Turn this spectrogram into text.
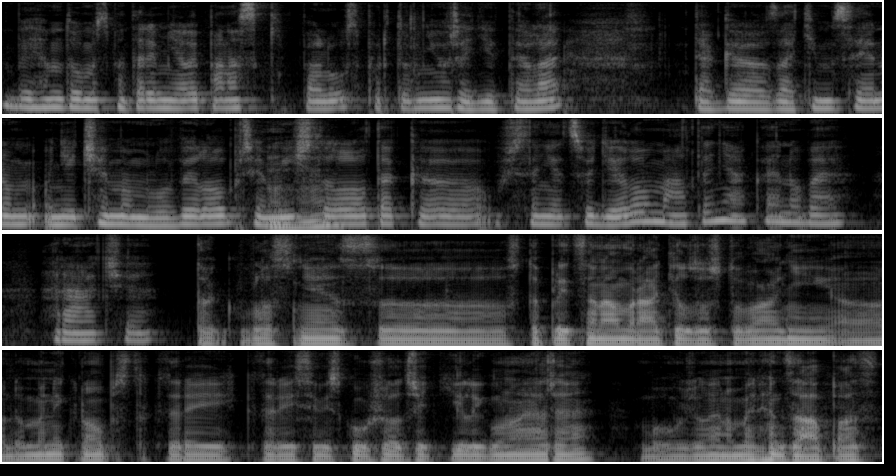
Během toho my jsme tady měli pana Skýpalu, sportovního ředitele, tak eh, zatím se jenom o něčem mluvilo, přemýšlelo, uh-huh. tak uh, už se něco dělo? Máte nějaké nové hráče? Tak vlastně z, z Teplice nám vrátil zostování eh, Dominik Nobst, který, který si vyzkoušel třetí ligu na jaře, bohužel jenom jeden zápas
